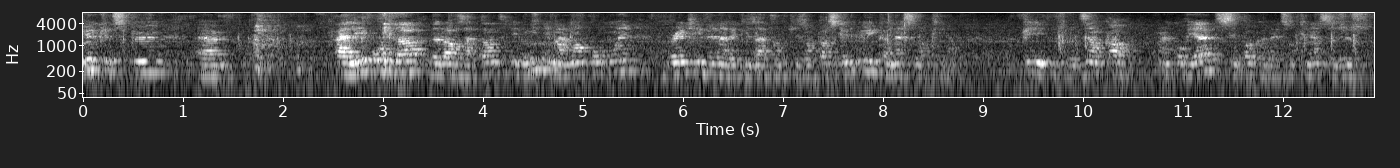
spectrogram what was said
mieux que tu peux aller au-delà de leurs attentes et minimalement au moins break-even avec les attentes qu'ils ont parce qu'eux, ils connaissent leurs clients. Puis, je vous dis encore, un courriel, c'est pas connaître son client, c'est juste.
